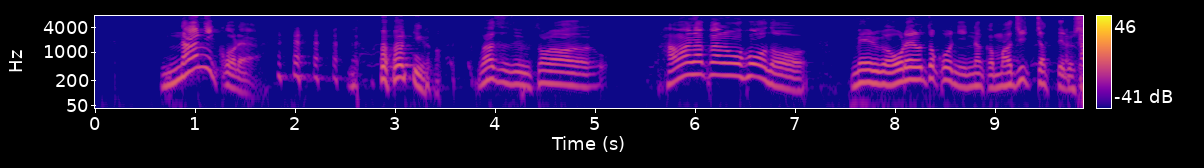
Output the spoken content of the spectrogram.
何これ？何が？まずその浜中の方のメールが俺のとこになんか混じっちゃってるし。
